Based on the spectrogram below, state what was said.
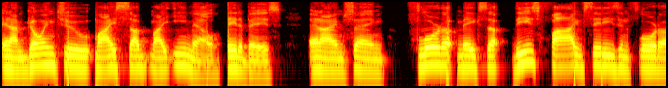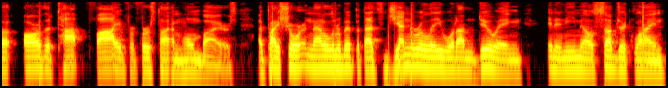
and I'm going to my sub my email database, and I'm saying Florida makes up these five cities in Florida are the top five for first time home buyers. I probably shorten that a little bit, but that's generally what I'm doing in an email subject line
